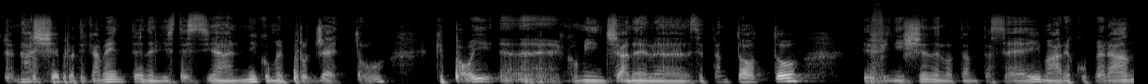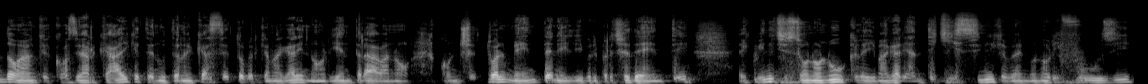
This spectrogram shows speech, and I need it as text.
cioè, nasce praticamente negli stessi anni come progetto che poi eh, comincia nel 78 e finisce nell'86, ma recuperando anche cose arcaiche tenute nel cassetto perché magari non rientravano concettualmente nei libri precedenti e quindi ci sono nuclei magari antichissimi che vengono rifusi,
